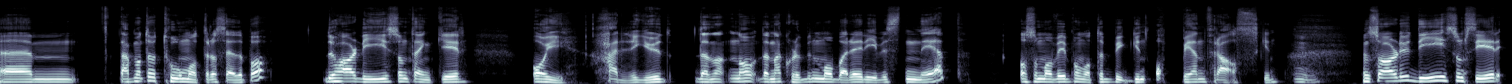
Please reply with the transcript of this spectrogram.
um, Det er på en måte to måter å se det på. Du har de som tenker Oi, herregud, denne, nå, denne klubben må bare rives ned, og så må vi på en måte bygge den opp igjen fra asken. Men så har du de som sier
